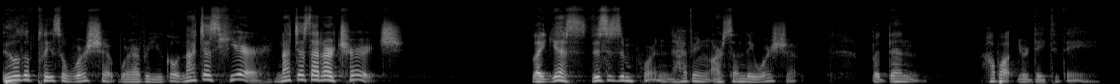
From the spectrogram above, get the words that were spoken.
Build a place of worship wherever you go, not just here, not just at our church. Like, yes, this is important, having our Sunday worship. But then, how about your day to day?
